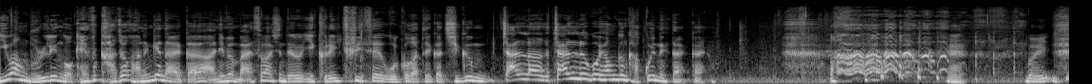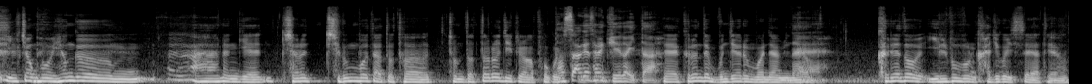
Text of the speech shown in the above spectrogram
이왕 물린 거 계속 가져가는 게 나을까요? 아니면 말씀하신 대로 이 Great Reset 올 것 같으니까 지금 잘라 자르고 현금 갖고 있는 게 나을까요? 예. 뭐 일정 부분 현금 하는 게 저는 지금보다도 더 좀 더 떨어지리라 보고 더 있습니다. 싸게 살 기회가 있다. 예, 그런데 문제는 뭐냐면요. 네. 그래도 일부분 가지고 있어야 돼요.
